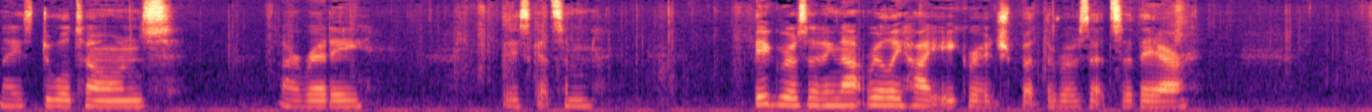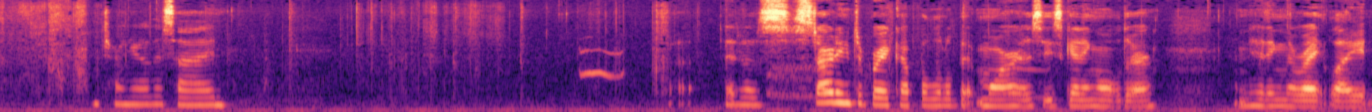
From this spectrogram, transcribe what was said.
Nice dual tones already. But he's got some big rosetting, not really high acreage, but the rosettes are there. turn your other side. But it is starting to break up a little bit more as he's getting older and hitting the right light.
